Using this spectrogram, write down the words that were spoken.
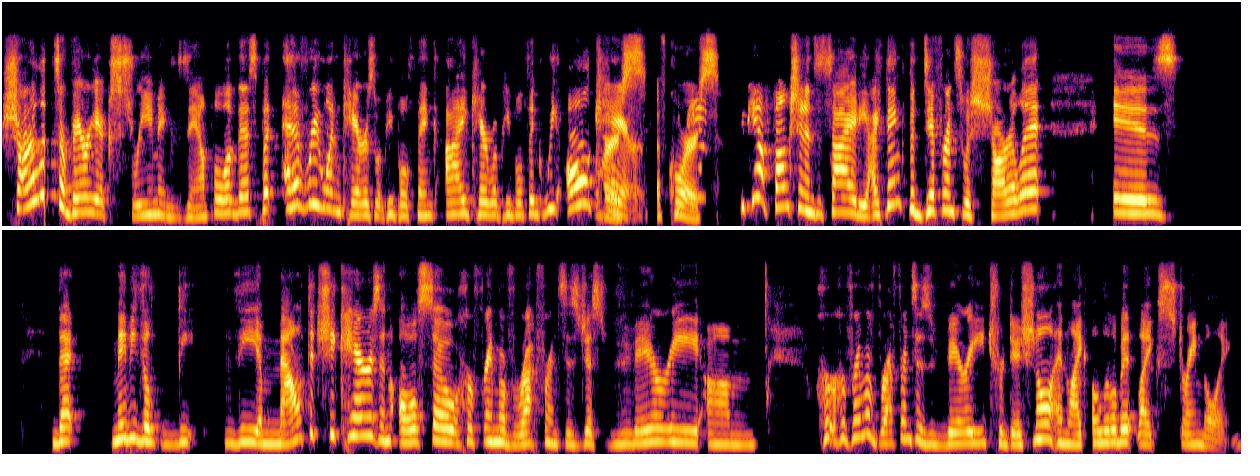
Charlotte's a very extreme example of this, but everyone cares what people think. I care what people think. We all Of care. course. Of course. You can't function in society. I think the difference with Charlotte is that maybe the the the amount that she cares and also her frame of reference is just very um her, her frame of reference is very traditional and like a little bit like strangling.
